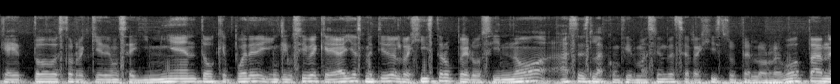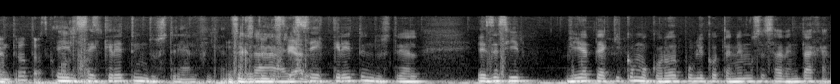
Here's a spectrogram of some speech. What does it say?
que todo esto requiere un seguimiento, que puede, inclusive que hayas metido el registro, pero si no haces la confirmación de ese registro, te lo rebotan, entre otras cosas. El secreto industrial, fíjate. Industrial. El secreto industrial. Es decir, fíjate, aquí como corredor público tenemos esa ventaja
